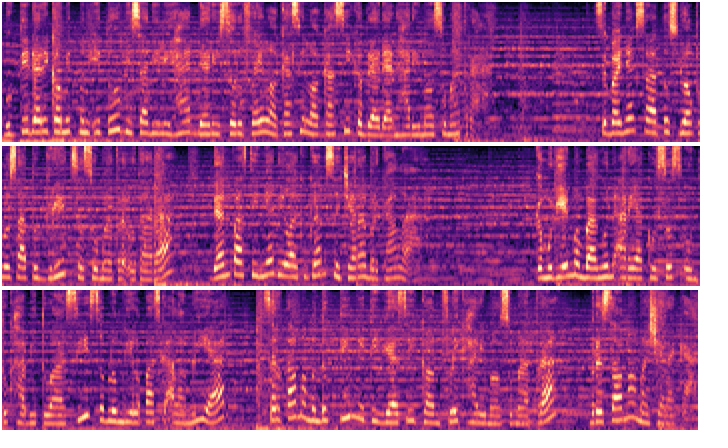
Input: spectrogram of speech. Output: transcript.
Bukti dari komitmen itu bisa dilihat dari survei lokasi-lokasi keberadaan harimau Sumatera. Sebanyak 121 grid se-Sumatera Utara dan pastinya dilakukan secara berkala. Kemudian membangun area khusus untuk habituasi sebelum dilepas ke alam liar, serta membentuk tim mitigasi konflik harimau Sumatera bersama masyarakat.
